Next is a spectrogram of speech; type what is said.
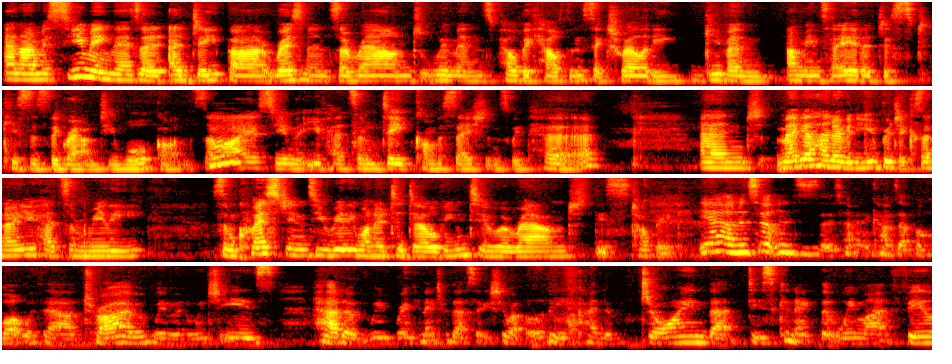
and I'm assuming there's a, a deeper resonance around women's pelvic health and sexuality, given, I mean, Saida just kisses the ground you walk on. So hmm. I assume that you've had some deep conversations with her. And maybe I'll hand over to you, Bridget, because I know you had some really some questions you really wanted to delve into around this topic. Yeah, and certainly this is something that comes up a lot with our tribe of women, which is how do we reconnect with our sexuality and kind of join that disconnect that we might feel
